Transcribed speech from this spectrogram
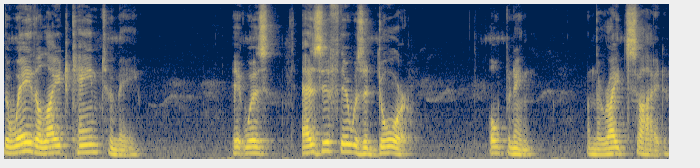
the way the light came to me, it was as if there was a door opening on the right side.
